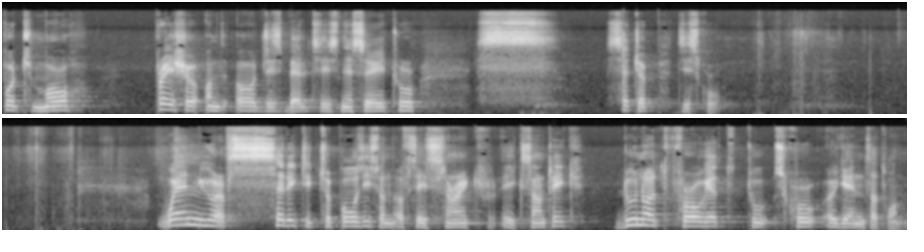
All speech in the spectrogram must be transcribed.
put more pressure on, on this belt, it's necessary to set up this screw. When you have selected the position of this eccentric, do not forget to screw again that one.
